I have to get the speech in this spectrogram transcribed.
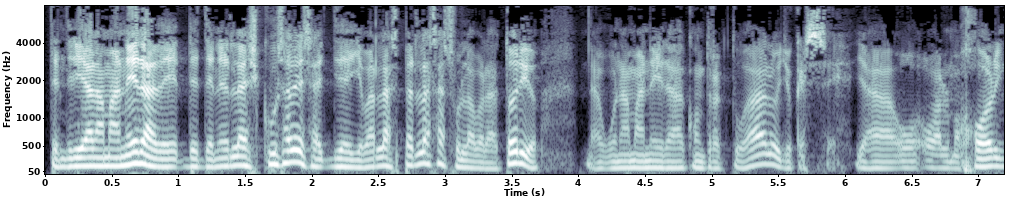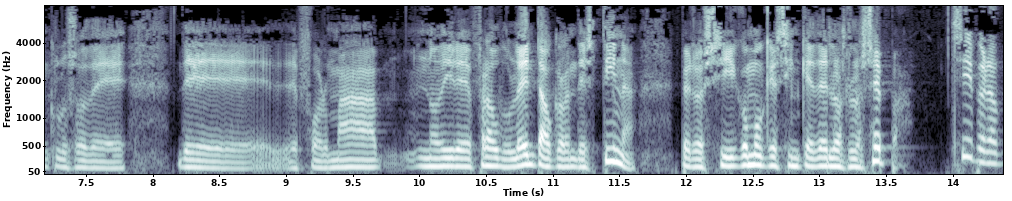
Tendría la manera de, de tener la excusa de, llevar las perlas a su laboratorio, de alguna manera contractual o yo qué sé, ya, o, o a lo mejor incluso de, de, de forma, no diré fraudulenta o clandestina, pero sí como que sin que Delos lo sepa. Sí, pero,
